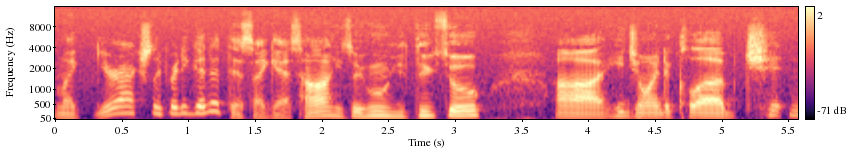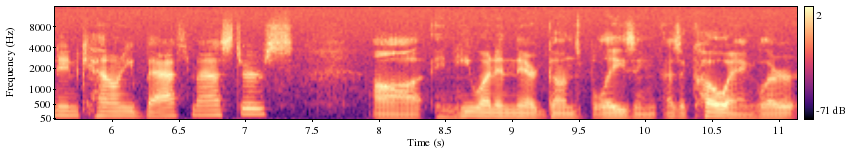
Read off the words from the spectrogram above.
I'm like, you're actually pretty good at this, I guess, huh? He's like, oh, you think so? Uh, he joined a club, Chittenden County Bassmasters. Uh, and he went in there guns blazing as a co-angler,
